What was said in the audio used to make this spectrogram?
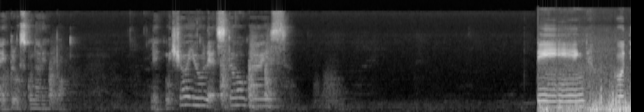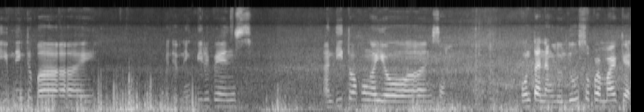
Na-close ko na rin po. Let me show you. Let's go, guys. evening. Good evening Dubai. Good evening Philippines. Andito ako ngayon sa punta ng Lulu Supermarket.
